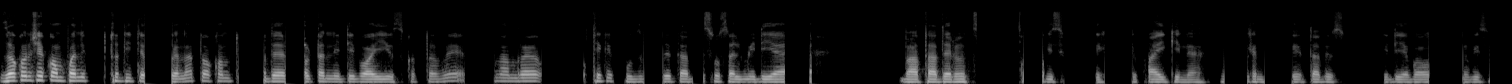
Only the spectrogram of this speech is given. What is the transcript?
যখন সে কোম্পানির তথ্য দিতে পারবে না, তখন তাদের অল্টারনেটিভ ওয়ে ইউজ করতে হবে। আমরা থেকে খুঁজবো যে তাদের সোশ্যাল মিডিয়া বা তাদের হচ্ছে পাই কিনা, এখান থেকে তাদের মিডিয়া বা কিছু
